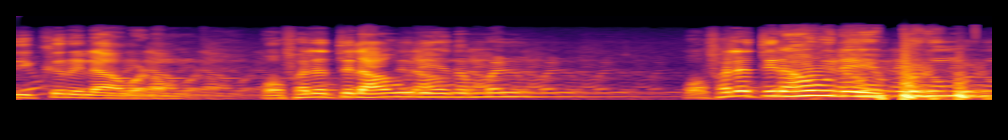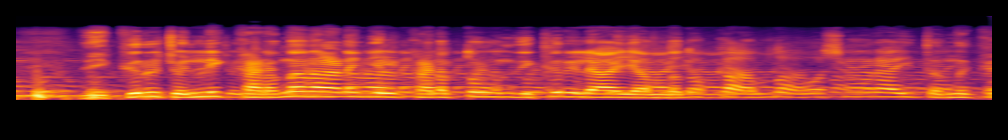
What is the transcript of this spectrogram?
ദിക്റിലാവണം. ഒഫലത്തിലാവൂലേ നമ്മൾ? ഒഫലത്തിലാവൂലേ എപ്പോഴും? ദിക്റ് ചൊല്ലി കടന്നതാണെങ്കിൽ കടത്തവും ദിക്റിലായി അന്നതൊക്കെ അന്ന് ഓശാരായി തന്നിക്ക.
